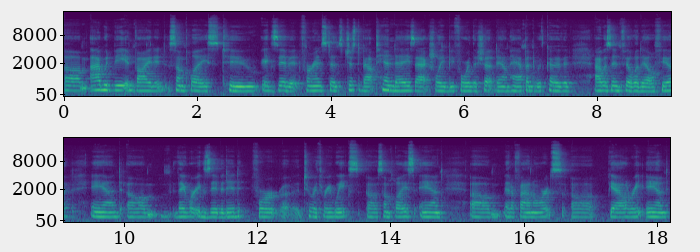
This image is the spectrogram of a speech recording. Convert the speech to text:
um, I would be invited someplace to exhibit. For instance, just about 10 days actually before the shutdown happened with COVID, I was in Philadelphia and um, they were exhibited for uh, two or three weeks uh, someplace and um, at a fine arts uh, gallery. And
